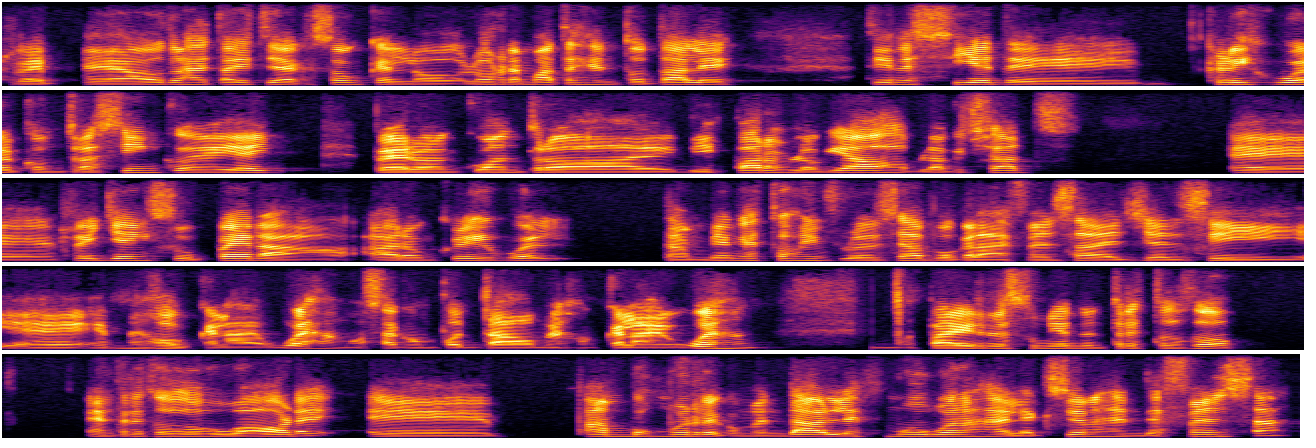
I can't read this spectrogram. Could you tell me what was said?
Re, eh, otras estadísticas que son que lo, los remates en totales tiene siete Criswell contra cinco de James, pero en cuanto a disparos bloqueados, a block shots, eh, Rick James supera a Aaron Criswell también esto es influenciado porque la defensa de Chelsea eh, es mejor que la de West Ham, o se ha comportado mejor que la de West Ham. Para ir resumiendo entre estos dos, entre estos dos jugadores, eh, ambos muy recomendables, muy buenas elecciones en defensa.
